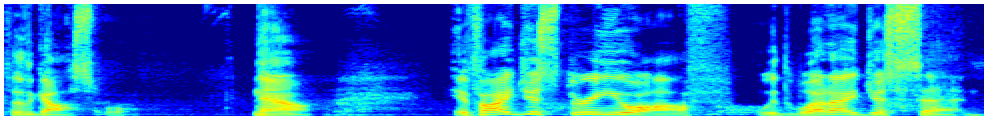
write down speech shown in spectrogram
to the gospel. Now, if I just threw you off with what I just said,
